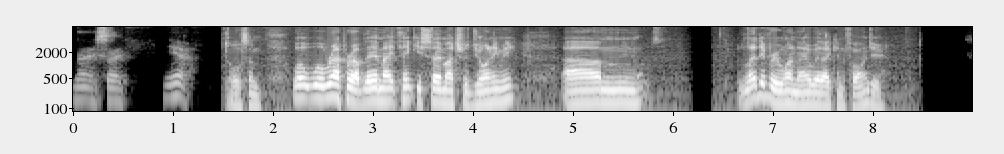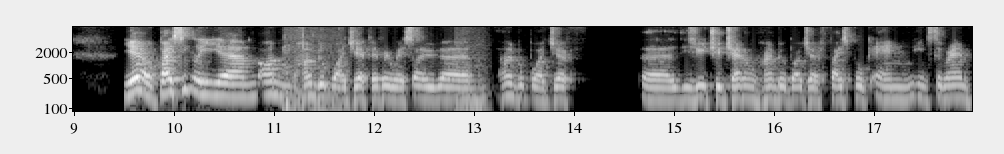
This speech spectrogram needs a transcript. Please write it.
no, so yeah. awesome. Well, we'll wrap her up there, mate. Thank you so much for joining me. Um, let everyone know where they can find you. Yeah, well, basically, um, I'm home built by Jeff everywhere. So um, home built by Jeff, uh, his YouTube channel, home built by Jeff, Facebook and Instagram.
